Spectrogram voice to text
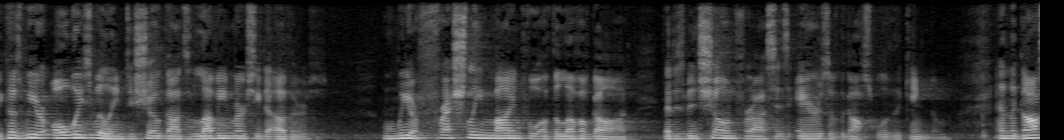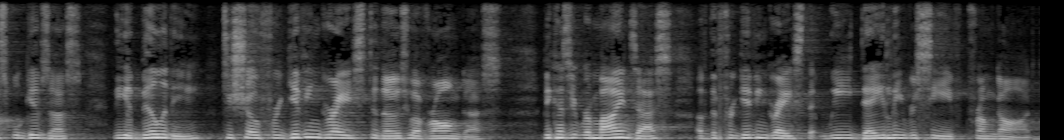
Because we are always willing to show God's loving mercy to others when we are freshly mindful of the love of God that has been shown for us as heirs of the gospel of the kingdom. And the gospel gives us the ability to show forgiving grace to those who have wronged us because it reminds us of the forgiving grace that we daily receive from God.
